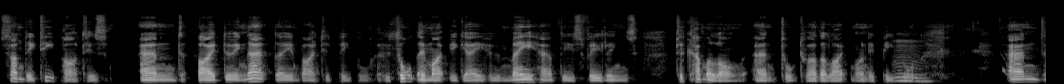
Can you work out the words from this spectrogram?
Sunday tea parties. And by doing that, they invited people who thought they might be gay, who may have these feelings, to come along and talk to other like minded people. Mm. And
